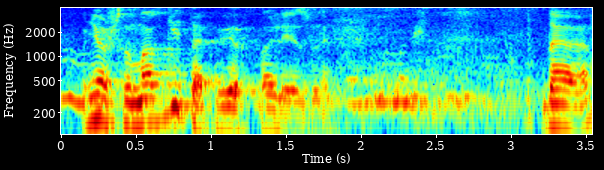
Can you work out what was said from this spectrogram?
У него что, мозги так вверх полезли? Да.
